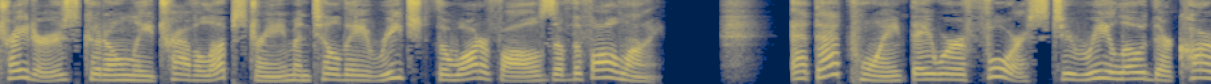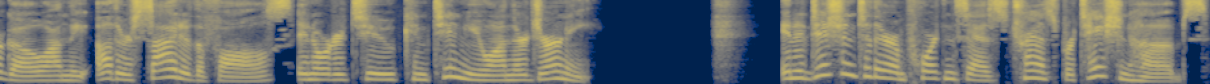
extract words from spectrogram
traders could only travel upstream until they reached the waterfalls of the fall line. At that point, they were forced to reload their cargo on the other side of the falls in order to continue on their journey. In addition to their importance as transportation hubs,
